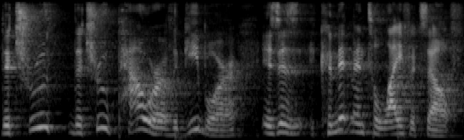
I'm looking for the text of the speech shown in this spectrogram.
The truth, the true power of the Gibor is his commitment to life itself,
